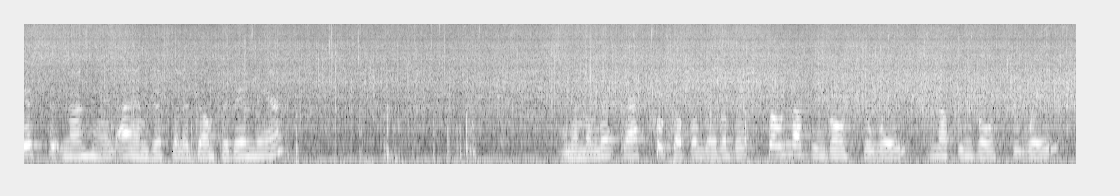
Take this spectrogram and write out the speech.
this sitting on hand, I am just going to dump it in there. And I'm going to let that cook up a little bit so nothing goes to waste. Nothing goes to waste.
